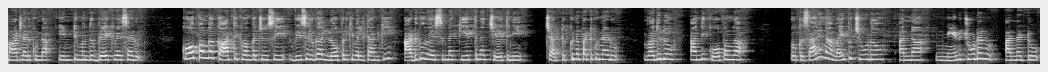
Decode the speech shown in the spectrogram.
మాట్లాడకుండా ఇంటి ముందు బ్రేక్ వేశాడు. కోపంగా కార్తిక్ వంక చూసి విసురుగా లోపలికి వెళ్ళటానికి అడుగు వేస్తున్న కీర్తన చేతిని చట్టుక్కున పట్టుకున్నాడు. వదులు అంది కోపంగా. ఒకసారి నా వైపు చూడు అన్న నేను చూడను అన్నట్టు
